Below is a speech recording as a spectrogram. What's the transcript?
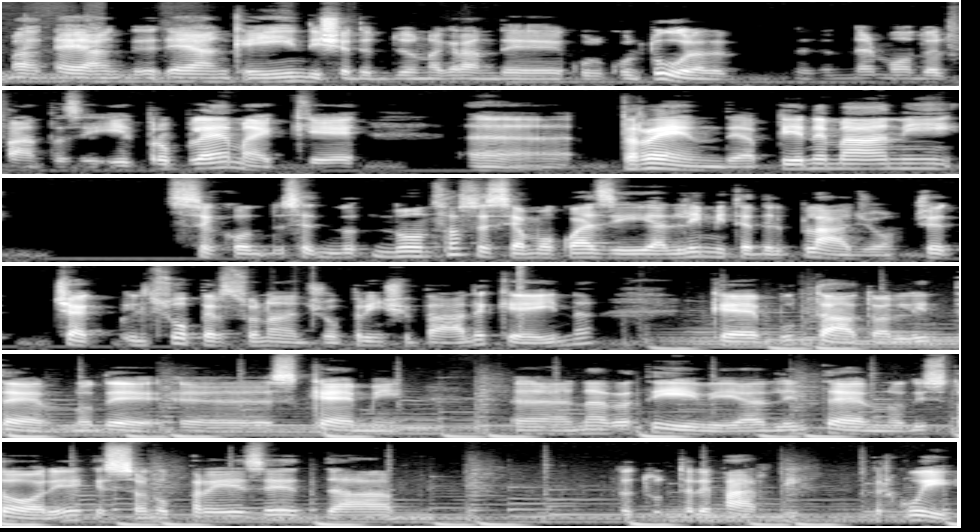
ma è anche, è anche indice di una grande cultura nel mondo del fantasy. Il problema è che eh, prende a piene mani, secondo, se, non so se siamo quasi al limite del plagio, cioè, c'è il suo personaggio principale, Kane, che è buttato all'interno di eh, schemi eh, narrativi, all'interno di storie che sono prese da, da tutte le parti. Per cui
